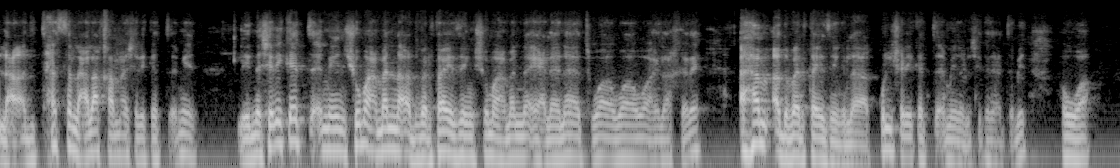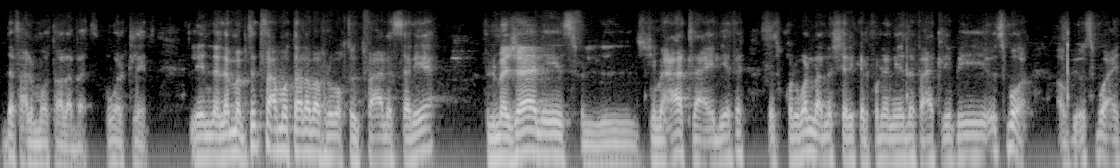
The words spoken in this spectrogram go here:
غادي تتحسن العلاقة مع شركة التامين لأن شركة التامين شو ما عملنا advertising شو ما عملنا إعلانات و و و إلى آخره أهم advertising لكل شركة تأمين ولا شركة التامين هو دفع المطالبات هو ال claim لأن لما بتدفع مطالبة في الوقت وتدفع على السريع في المجالس في الاجتماعات العائلية تقول والله أنا الشركة الفلانية دفعت لي بأسبوع أو بأسبوعين.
